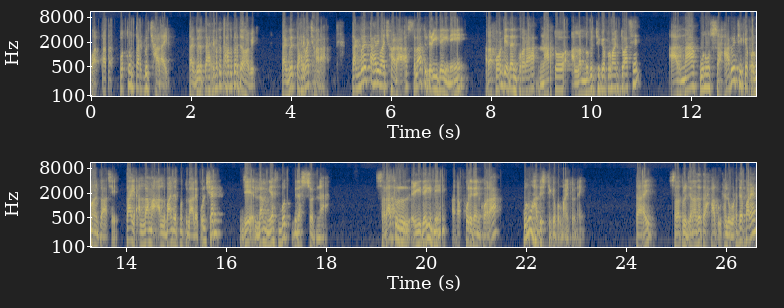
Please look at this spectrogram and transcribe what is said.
অর্থাৎ প্রথম তাকবির ছাড়াই, তাকবিরের তাহারিমা তো হাত উঠাতে হবে, তাকবিরের তাহারিমা ছাড়া। তাকবিরের তাহারিমা ছাড়া সালাতুল ঈদাইনে রাফল এতায়ন করা, না তো আল্লাহ নবীর থেকে প্রমাণিত আছে, আর না কোনো সাহাবী থেকে প্রমাণিত আছে। তাই আল্লামা আলবানী রহমতুল্লাহ বলছেন যে, লাম ইয়াসবুত মিনাস সুন্নাহ। সালাতুল ঈদাইনে রাফল এতায়ন করা, কোনো হাদিস থেকে প্রমাণিত নেই। তাই সালাতুল জানাজাতে হাত উঠালে উঠাতে পারেন,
